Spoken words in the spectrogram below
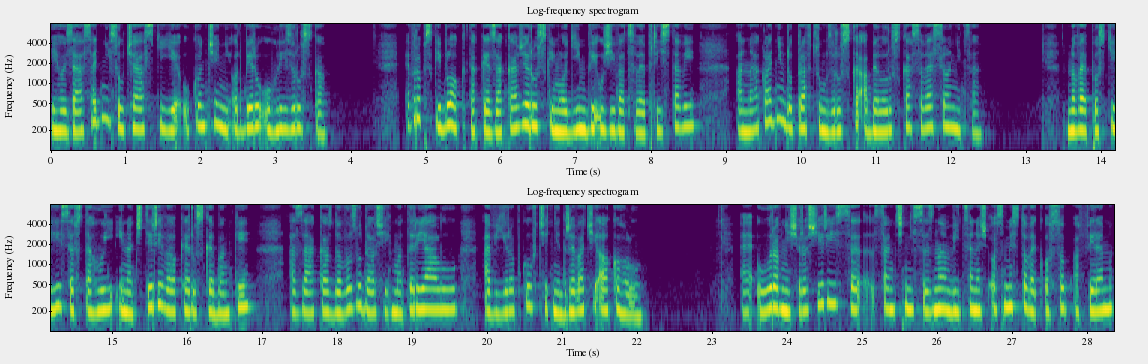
jehož zásadní součástí je ukončení odběru uhlí z Ruska. Evropský blok také zakáže ruským lodím využívat své přístavy a nákladním dopravcům z Ruska a Běloruska své silnice. Nové postihy se vztahují i na čtyři velké ruské banky a zákaz dovozu dalších materiálů a výrobků, včetně dřeva či alkoholu. EU rovněž rozšíří se sankční seznam více než osmistovek osob a firem,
